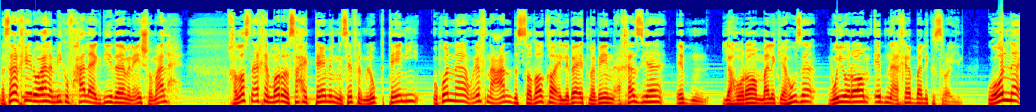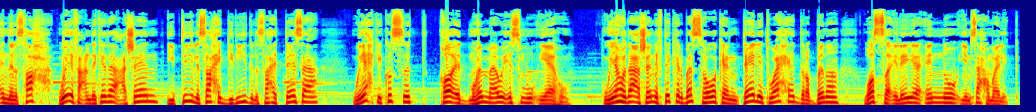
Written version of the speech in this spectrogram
مساء الخير وأهلا بيكم في حلقة جديدة من عيش وملح. خلصنا آخر مرة الاصحاح الثامن من سفر ملوك تاني وكنا وقفنا عند الصداقة اللي بقت ما بين أخازيا ابن يهورام ملك يهوذا ويورام ابن أخاب ملك إسرائيل. وقلنا إن الإصحاح وقف عند كده عشان يبتدي الإصحاح الجديد الإصحاح التاسع ويحكي قصة قائد مهم قوي اسمه ياهو. وياهو ده عشان نفتكر بس هو كان تالت واحد ربنا وصى ايليا إنه يمسحه ملك.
